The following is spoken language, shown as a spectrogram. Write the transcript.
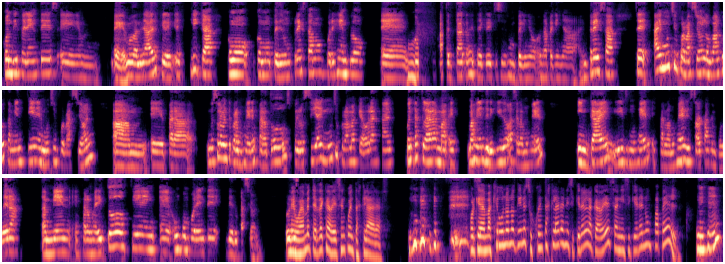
con diferentes eh, eh, modalidades que explica cómo, cómo pedir un préstamo, por ejemplo, eh, cómo aceptar tarjeta de crédito si es un pequeño, una pequeña empresa. hay mucha información, los bancos también tienen mucha información eh, para, no solamente para mujeres, para todos, pero sí hay muchos programas que ahora están cuentas claras, más, más bien dirigidos hacia la mujer. INCAE, Leads Mujer, es para la mujer y StarPath Empodera también es para mujeres y todos tienen eh, un componente de educación. Me voy a meter de cabeza en cuentas claras. Porque además que uno no tiene sus cuentas claras ni siquiera en la cabeza, ni siquiera en un papel. y,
